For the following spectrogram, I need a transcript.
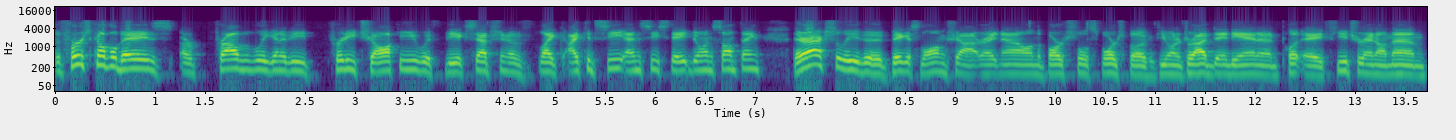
the first couple days are probably going to be pretty chalky, with the exception of like I could see NC State doing something. They're actually the biggest long shot right now on the Barstool Sportsbook. If you want to drive to Indiana and put a future in on them,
